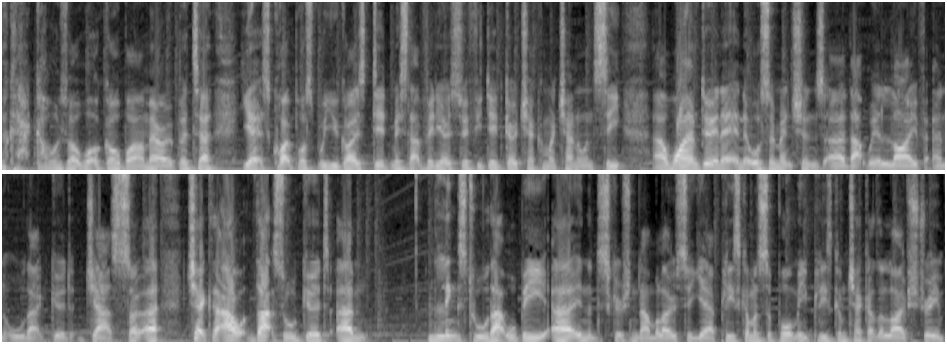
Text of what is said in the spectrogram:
Look at that goal as well. What a goal by Armero. But uh, yeah, it's quite possible you guys did miss that video. So if you did, go check on my channel and see uh, why I'm doing it. And it also mentions uh, that we're live and all that good jazz. So uh, check that out. That's all good. Um, links to all that will be uh, in the description down below. So yeah please come and support me. Please come check out the live stream.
